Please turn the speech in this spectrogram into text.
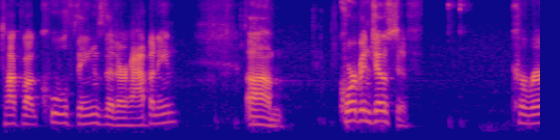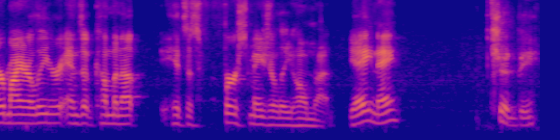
talk about cool things that are happening. Um, Corban Joseph, career minor leaguer, ends up coming up, hits his first major league home run. Yay, nay? Should be.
